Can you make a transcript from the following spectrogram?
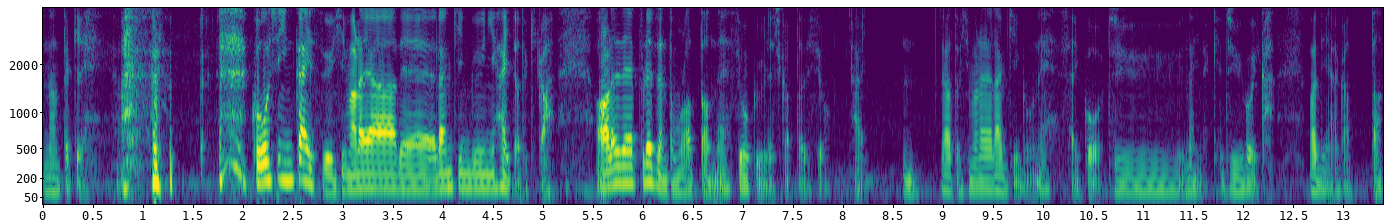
なんだっけ。更新回数ヒマラヤでランキングに入った時か。あれでプレゼントもらったのね、すごく嬉しかったですよ。はい。で、あとヒマラヤランキングもね、最高10、何だっけ、15位か、まで上がった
